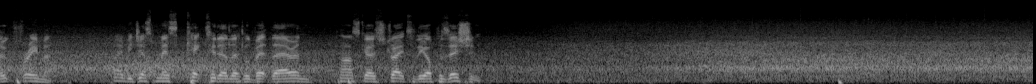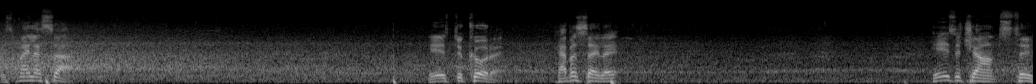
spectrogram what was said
Luke Freeman. Maybe just missed-kicked it a little bit there and pass goes straight to the opposition. Ismaïla Sarr. Here's Doucouré. Kabasele. Here's a chance to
